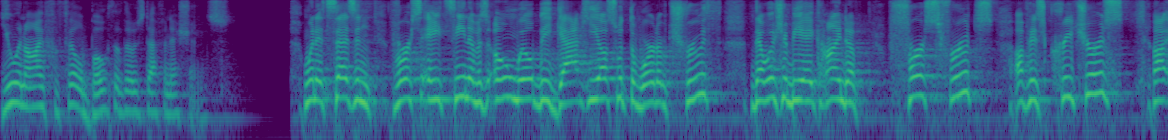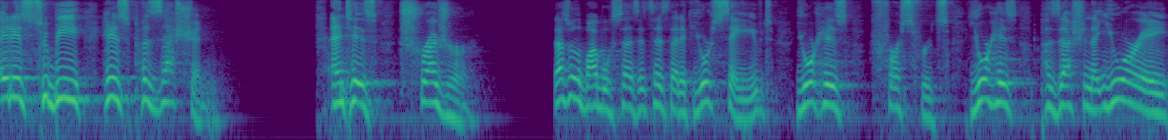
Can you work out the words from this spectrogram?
you and I fulfill both of those definitions. When it says in verse 18, of his own will begat he us with the word of truth, that we should be a kind of first fruits of his creatures, uh, it is to be his possession and his treasure. That's what the Bible says. It says that if you're saved, you're his first fruits. You're his possession, that you are a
